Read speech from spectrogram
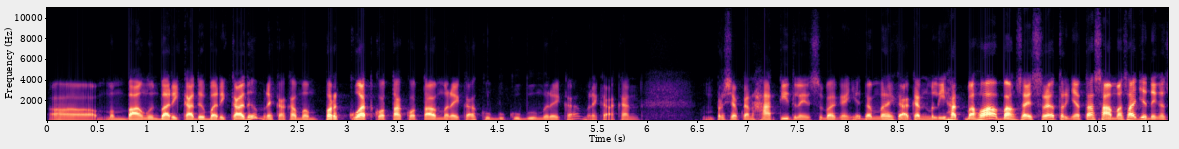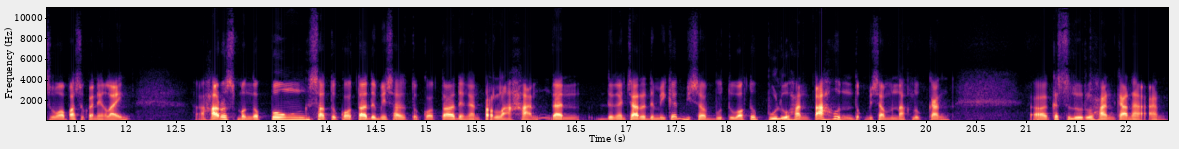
uh, membangun barikade-barikade, mereka akan memperkuat kota-kota mereka, kubu-kubu mereka, mereka akan mempersiapkan hati dan lain sebagainya, dan mereka akan melihat bahwa bangsa Israel ternyata sama saja dengan semua pasukan yang lain, harus mengepung satu kota demi satu kota dengan perlahan, dan dengan cara demikian bisa butuh waktu puluhan tahun untuk bisa menaklukkan uh, keseluruhan Kanaan.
